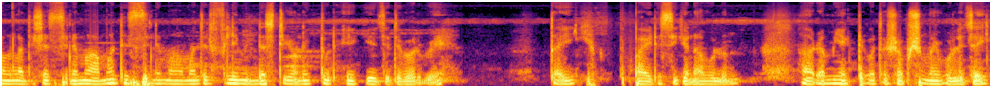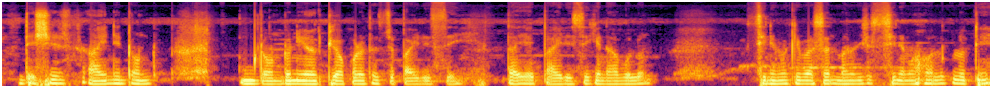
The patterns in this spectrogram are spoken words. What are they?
বাংলাদেশের সিনেমা, আমাদের সিনেমা, আমাদের ফিল্ম ইন্ডাস্ট্রি অনেক দূর এগিয়ে যেতে পারবে। তাই পাইরেসিকে না বলুন। আর আমি একটা কথা সবসময় বলে যাই, দেশের আইনে দণ্ড, দণ্ডনীয় একটি অপরাধ হচ্ছে পাইরেসি তাই এই পাইরেসিকে না বলুন, সিনেমাকে বাঁচান। বাংলাদেশের সিনেমা হলগুলোতে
